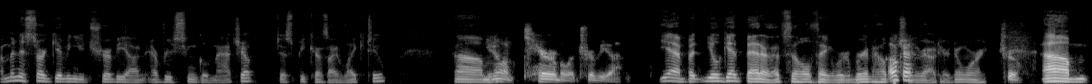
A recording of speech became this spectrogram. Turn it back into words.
I'm going to start giving you trivia on every single matchup just because I like to. Um, you know, I'm terrible at trivia. Yeah, but you'll get better. That's the whole thing. We're, we're gonna help okay. each other out here. Don't worry. True. Um,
